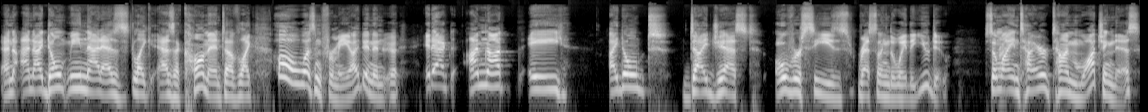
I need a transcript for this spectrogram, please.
And and I don't mean that as like as a comment of like, oh, it wasn't for me. I didn't uh, it act I'm not a I don't digest overseas wrestling the way that you do. So right. my entire time watching this,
